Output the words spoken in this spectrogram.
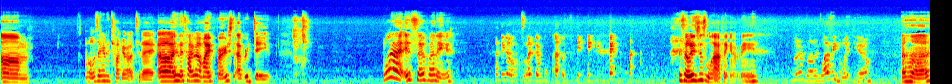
Um, what was I going to talk about today? Oh, I was going to talk about my first ever date. What? It's so funny. I know, that's why I'm laughing. Zoe's just laughing at me. no, I'm laughing with you. Uh huh.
